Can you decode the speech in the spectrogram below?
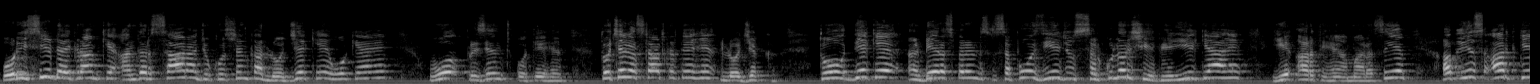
اور اسی ڈائیگرام کے اندر سارا جو کوشچن کا لوجک ہے، وہ کیا ہے؟ وہ پریزنٹ ہوتے ہیں۔ تو چلیں سٹارٹ کرتے ہیں لوجک تو دیکھیں، ڈیئر اسپیرنٹس، سپوز یہ جو سرکولر شیپ ہے، یہ کیا ہے؟ یہ ارتھ ہے ہمارا سی اب اس ارتھ کے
